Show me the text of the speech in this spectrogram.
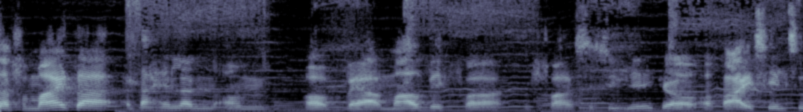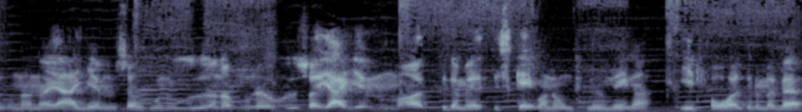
Altså for mig, der, der handler den om at være meget væk fra, fra Cecilie, ikke? Og, og rejse hele tiden, og når jeg er hjemme, så er hun ude, og når hun er ude, så er jeg hjemme, og det der med, at det skaber nogle gnidninger i et forhold, det der med at være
